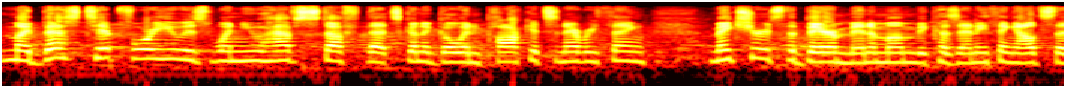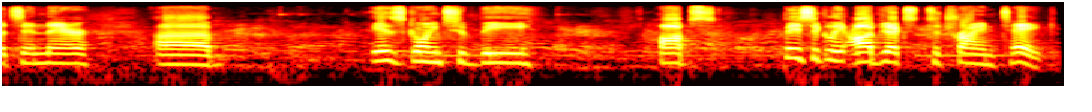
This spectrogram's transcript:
my best tip for you is when you have stuff that's going to go in pockets and everything, make sure it's the bare minimum because anything else that's in there uh, is going to be obs- basically objects to try and take.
